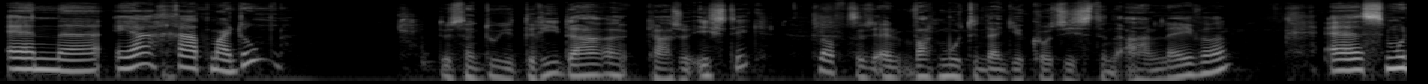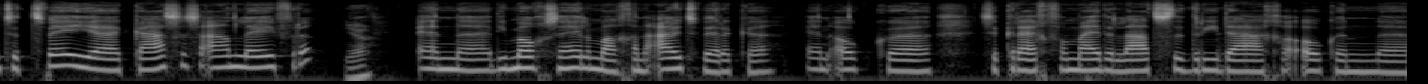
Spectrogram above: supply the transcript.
en uh, ja, ga het maar doen. Dus dan doe je drie dagen casuïstiek? Klopt. Dus en wat moeten dan je cursisten aanleveren? Uh, ze moeten twee uh, casus aanleveren. Ja. En uh, die mogen ze helemaal gaan uitwerken. En ook, uh, ze krijgen van mij de laatste drie dagen ook een, uh,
